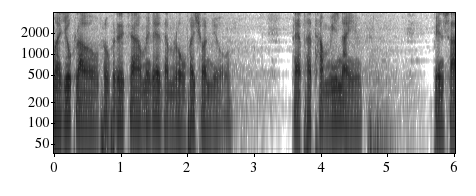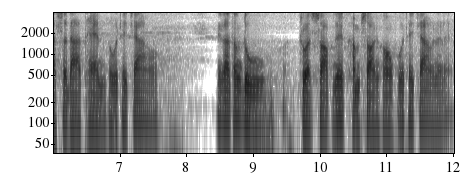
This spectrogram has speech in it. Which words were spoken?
มายุคเราพระพุทธเจ้าไม่ได้ดำรงพระชนอยู่ แต่พระธรรมวินัยเป็นศาสดาแทนพระพุทธเจ้านี่เราต้องดูตรวจสอบด้วยคำสอนของพระพุทธเจ้านั่นแหละ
